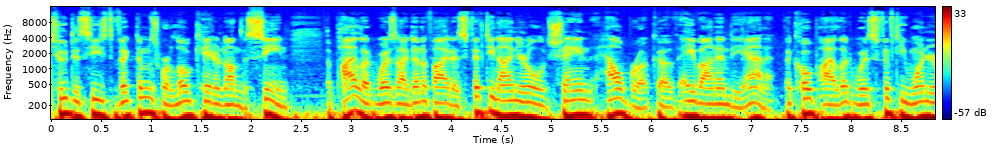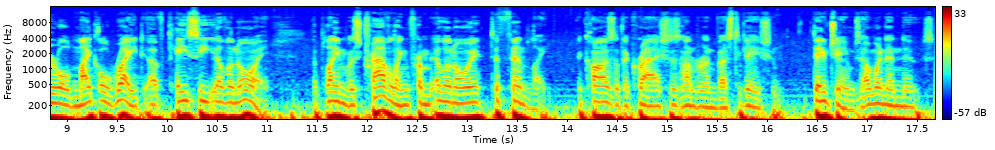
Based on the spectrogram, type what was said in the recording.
Two deceased victims were located on the scene. The pilot was identified as 59 year old Shane Halbrook of Avon, Indiana. The co pilot was 51 year old Michael Wright of Casey, Illinois. The plane was traveling from Illinois to Findlay. The cause of the crash is under investigation. Dave James, ONN News.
